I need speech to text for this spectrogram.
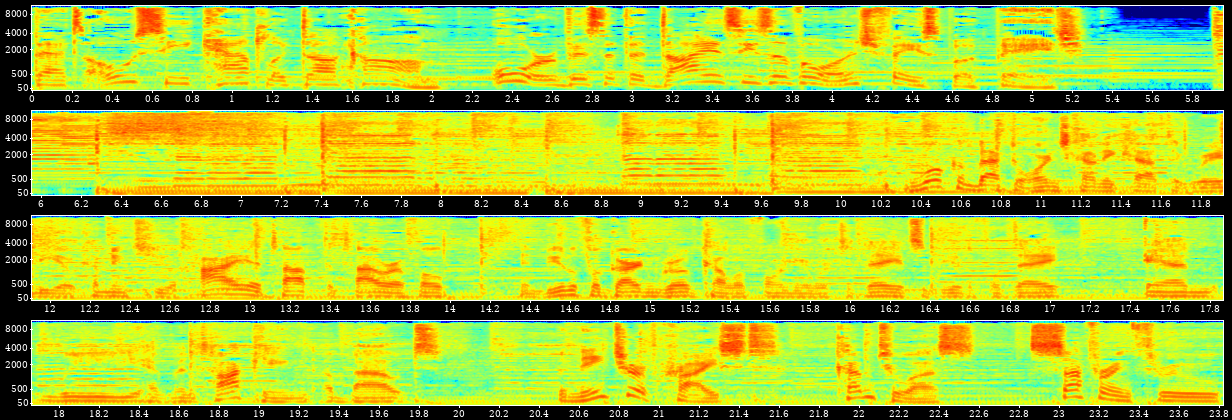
That's occatholic.com. Or visit the Diocese of Orange Facebook page. Welcome back to Orange County Catholic Radio, coming to you high atop the Tower of Hope in beautiful Garden Grove, California, where today it's a beautiful day. And we have been talking about the nature of Christ come to us, suffering through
